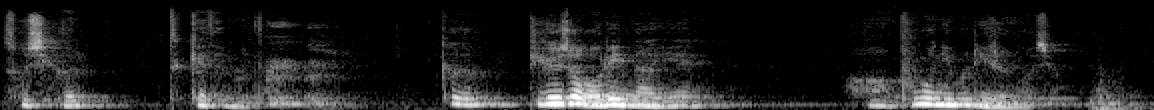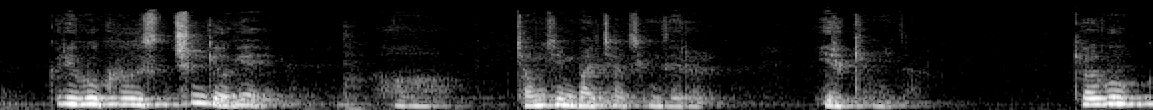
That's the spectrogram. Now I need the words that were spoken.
소식을 듣게 됩니다. 그 비교적 어린 나이에 어, 부모님을 잃은 거죠. 그리고 그 충격에 어, 정신발작 증세를 일으킵니다. 결국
